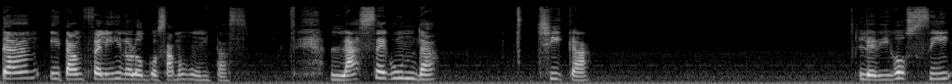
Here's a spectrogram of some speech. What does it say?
tan y tan feliz y nos los gozamos juntas. La segunda chica le dijo sí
